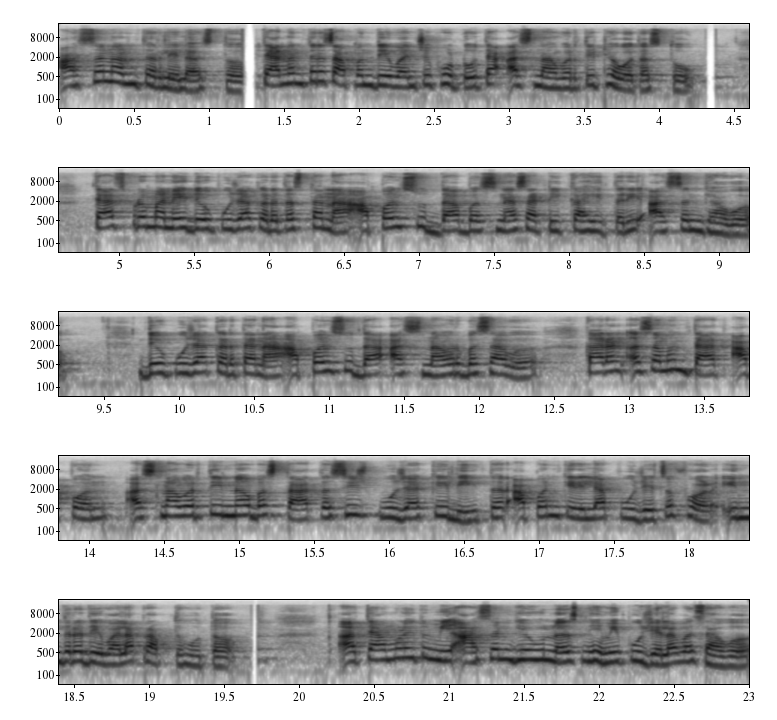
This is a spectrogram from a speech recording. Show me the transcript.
आसन अंतरलेलं असतं. त्यानंतरच आपण देवांचे फोटो त्या आसनावरती ठेवत असतो. त्याचप्रमाणे देवपूजा करत असताना आपण सुद्धा बसण्यासाठी काहीतरी आसन घ्यावं. देवपूजा करताना आपण सुद्धा आसनावर बसावं. कारण असं म्हणतात आपण आसनावरती न बसता तशीच पूजा केली तर आपण केलेल्या पूजेचं फळ इंद्रदेवाला प्राप्त होतं. त्यामुळे तुम्ही आसन घेऊनच नेहमी पूजेला बसावं.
